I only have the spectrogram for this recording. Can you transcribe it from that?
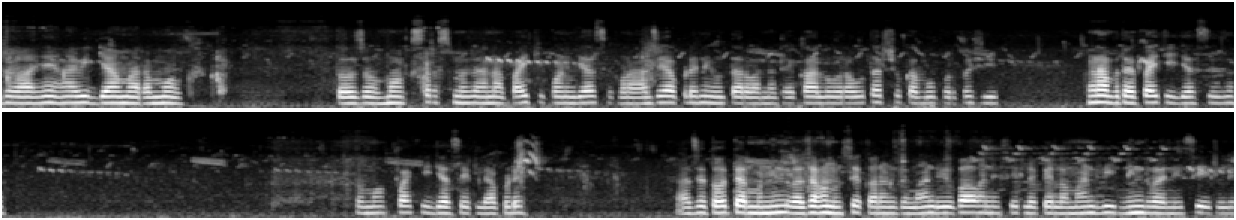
જો અહીંયા આવી ગયા અમારા મગ. તો જો મગ સરસ મજાના પાકી પણ ગયા છે, પણ આજે આપણે નહીં ઉતારવાના થાય. કાલ વરા ઉતારશું કા બપોર પછી ઘણા બધા પાકી જશે જો. તો મગ પાકી ગયા છે એટલે આપણે આજે તો અત્યારમાં નીંદવા જવાનું છે, કારણ કે માંડવી વાવવાની છે એટલે પહેલાં માંડવી નીંદવાની છે એટલે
